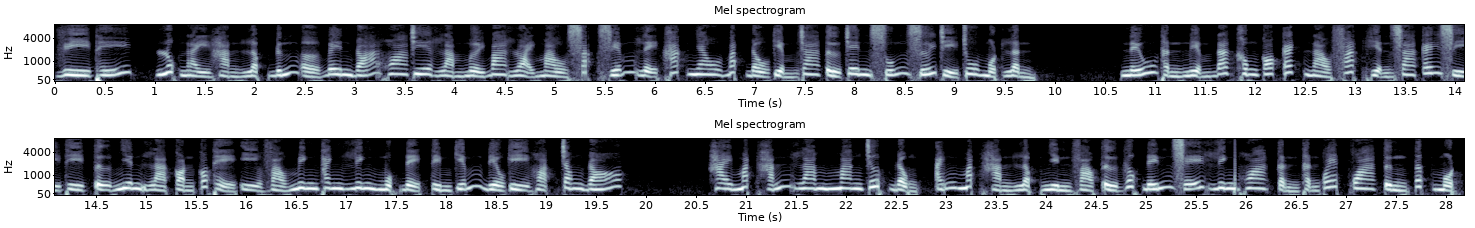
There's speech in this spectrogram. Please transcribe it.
Vì thế, Lúc này Hàn Lập đứng ở bên đóa hoa chia làm 13 loại màu sắc diễm lệ khác nhau bắt đầu kiểm tra từ trên xuống dưới chỉ chu một lần. Nếu thần niệm đã không có cách nào phát hiện ra cái gì thì tự nhiên là còn có thể ỷ vào minh thanh linh mục để tìm kiếm điều kỳ hoạt trong đó. Hai mắt hắn lam mang chớp động, ánh mắt hàn lập nhìn vào từ gốc đến rễ linh hoa cẩn thận quét qua từng tấc một.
